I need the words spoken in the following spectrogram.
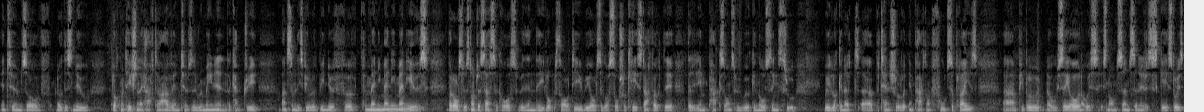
in terms of you know, this new documentation they have to have in terms of remaining in the country. And some of these people have been here for, for many, many, many years. But also, it's not just us, of course, within the local authority. We also got social care staff out there that it impacts on, so we work in those things through. We're looking at uh, potential impact on food supplies. Um, people you know say, "Oh no, it's, it's nonsense and it is scare stories."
